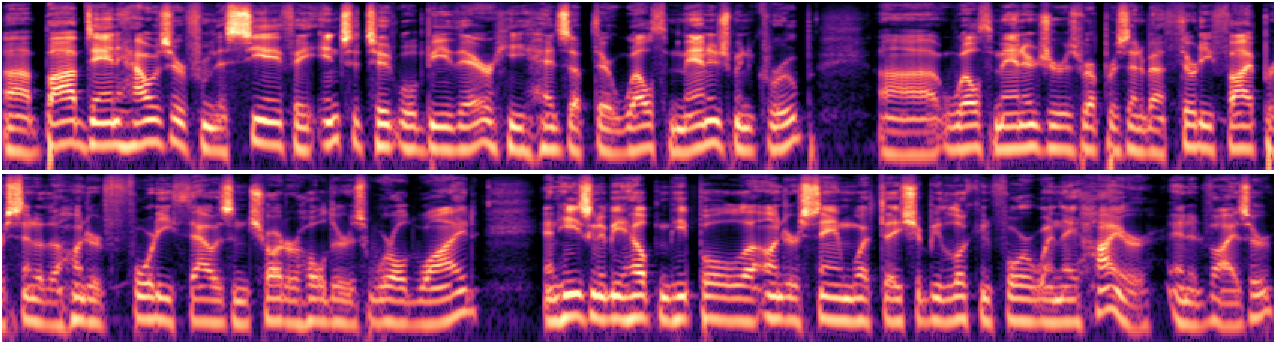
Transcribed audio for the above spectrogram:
Uh, Bob Dannhauser from the CFA Institute will be there. He heads up their wealth management group. Uh, wealth managers represent about 35% of the 140,000 charter holders worldwide. And he's going to be helping people uh, understand what they should be looking for when they hire an advisor.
